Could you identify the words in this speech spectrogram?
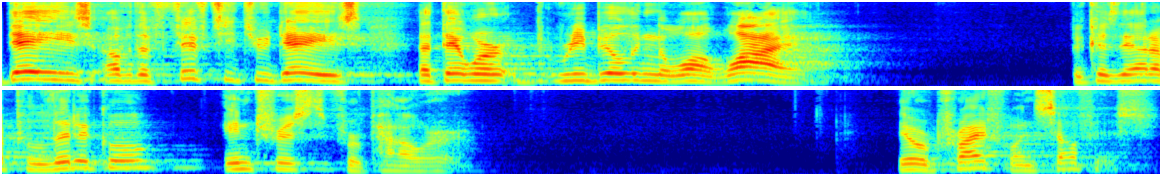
days of the 52 days that they were rebuilding the wall. Why? Because they had a political interest for power. They were prideful and selfish.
